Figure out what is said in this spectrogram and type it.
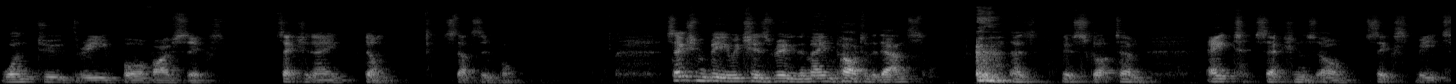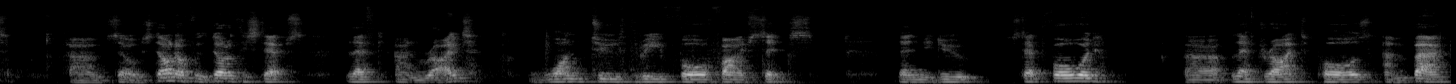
One, two, three, four, five, six. Section A, done. It's that simple. Section B, which is really the main part of the dance, as it's got um, eight sections of six beats. Um, so start off with Dorothy steps left and right. One, two, three, four, five, six. Then you do step forward, uh, left, right, pause, and back,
